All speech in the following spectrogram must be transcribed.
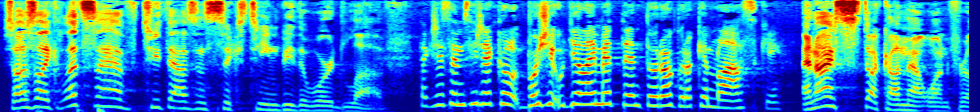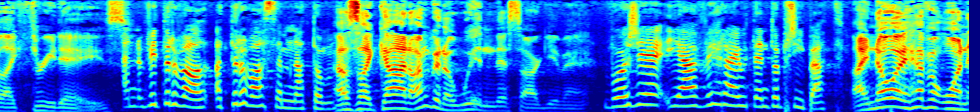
So I was like, let's have 2016 be the word love. Takže jsem si řekl, bože, udělejme tento rok rokem lásky. And I stuck on that one for like three days. A vytrval, a trval jsem na tom. I was like, God, I'm going to win this argument. Bože, já vyhraju tento případ. I know I haven't won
